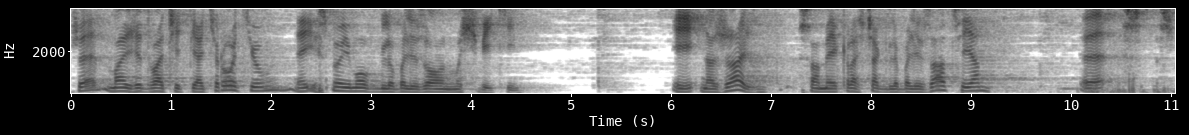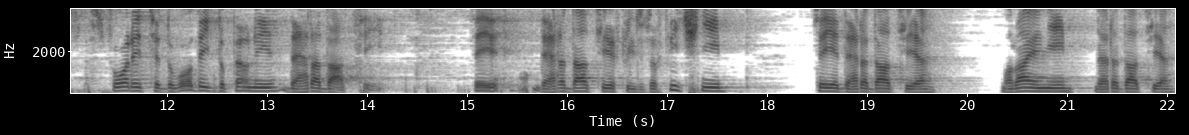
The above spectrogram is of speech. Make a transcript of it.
Вже майже 25 років ми існуємо в глобалізованому світі. І, на жаль, саме якраз глобалізація е, створить, доводить до певної деградації. Це є деградація філософічні, це є деградація моральні, деградація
